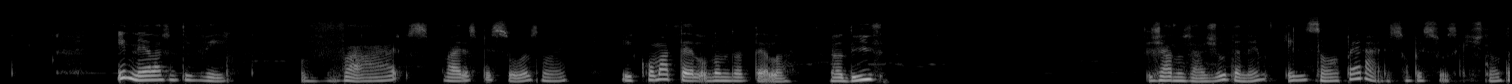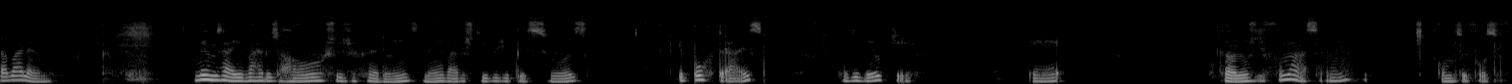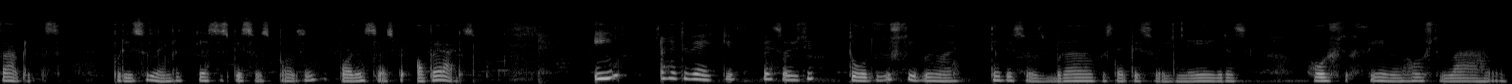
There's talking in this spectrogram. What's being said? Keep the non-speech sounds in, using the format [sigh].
E nela a gente vê vários, várias pessoas, não é? E como a tela, o nome da tela já diz, já nos ajuda, né? Eles são operários, são pessoas que estão trabalhando. Vemos aí vários rostos diferentes, né? Vários tipos de pessoas. E por trás, a gente vê o quê? É canos de fumaça, né? Como se fossem fábricas. Por isso, lembre que essas pessoas podem, podem ser operários. E a gente vê aqui pessoas de todos os tipos, não é? Tem pessoas brancas, tem pessoas negras, rosto fino, rosto largo,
